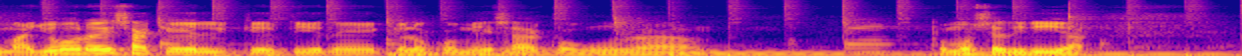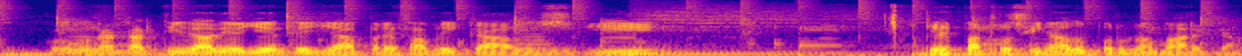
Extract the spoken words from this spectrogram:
Mayor es aquel que tiene que lo comienza con una, ¿cómo se diría? Con una cantidad de oyentes ya prefabricados y que es patrocinado por una marca.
